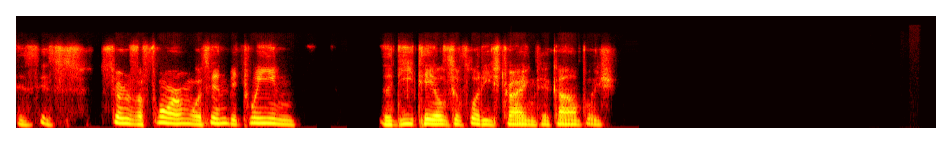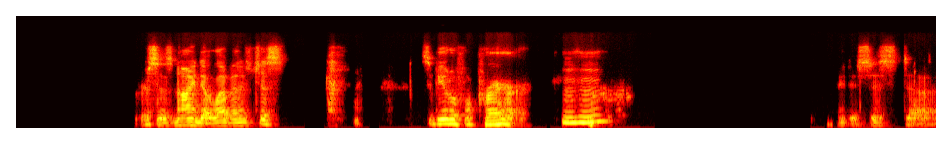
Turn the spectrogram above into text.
it's, it's sort of a form within between the details of what he's trying to accomplish. Verses 9 to 11 is just, it's a beautiful prayer. Mm-hmm. It is just uh,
